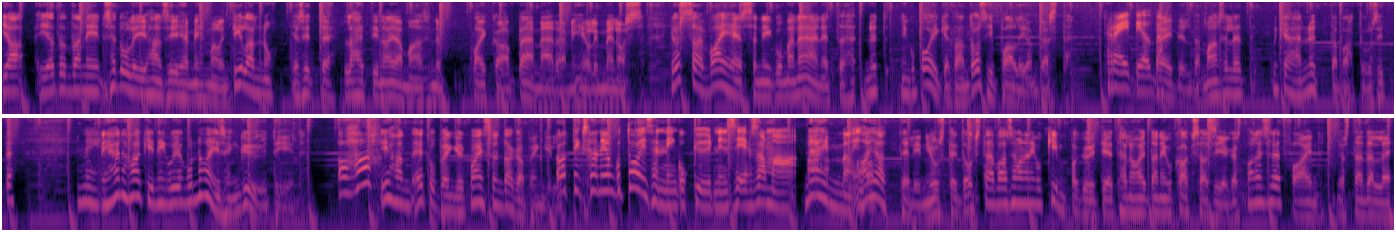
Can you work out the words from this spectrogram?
ja, ja tota niin, se tuli ihan siihen, mihin mä olin tilannut ja sitten lähdettiin ajamaan sinne paikkaan päämäärään, mihin olin menossa. Jossain vaiheessa niin kuin mä näen, että nyt niin kuin poiketaan tosi paljon tästä reitiltä. reitiltä. Mä oon silleen, että mikähän nyt tapahtuu sitten. Niin. niin hän haki niin kuin jonkun naisen kyytiin. Aha. Ihan etupenkillä, kun mä istuin takapenkillä. Ottiko hän jonkun toisen niinku kyynnin siihen samaan? Näin mä niinku... ajattelin just, että onko tää vaan semmonen niinku kimppakyyti, että hän hoitaa niinku kaksi asiakasta. Mä olin silleen, että fine, jos tää tälleen.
